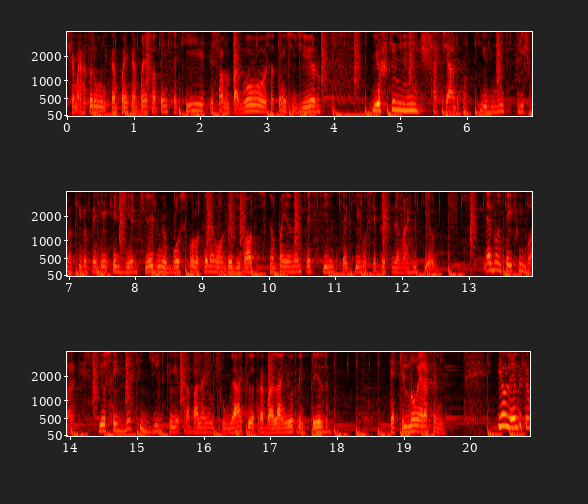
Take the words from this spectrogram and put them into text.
chamava todo mundo de campanha, campanha, só tem isso aqui, o pessoal não pagou, só tem esse dinheiro. E eu fiquei muito chateado com aquilo, muito triste com aquilo. Eu peguei aquele dinheiro, tirei do meu bolso, coloquei na mão dele de volta esse campanha, eu não preciso disso aqui, você precisa mais do que eu. Levantei e fui embora. E eu saí decidido que eu ia trabalhar em outro lugar, que eu ia trabalhar em outra empresa, que aquilo não era para mim. E eu lembro que eu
